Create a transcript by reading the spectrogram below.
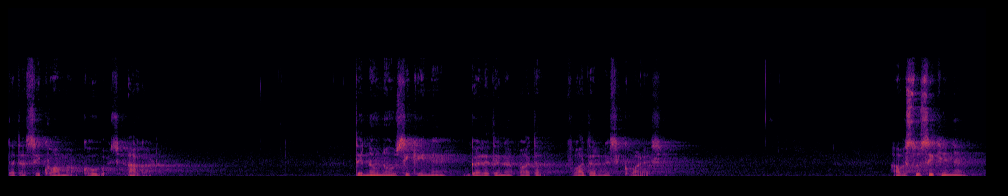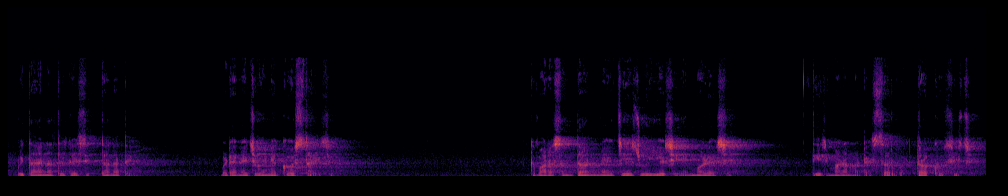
તથા શીખવામાં ખૂબ જ આગળ. તે નવું નવું શીખીને ઘરે તેના ફાધર ફાધરને શીખવાડે છે. આ વસ્તુ શીખીને પિતા એનાથી કંઈ શીખતા નથી, બટ એને જોઈને ખુશ થાય છે. મારા સંતાનને જે જોઈએ છે, એ મળે છે. તે જ મારા માટે સર્વત્ર ખુશી છે.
